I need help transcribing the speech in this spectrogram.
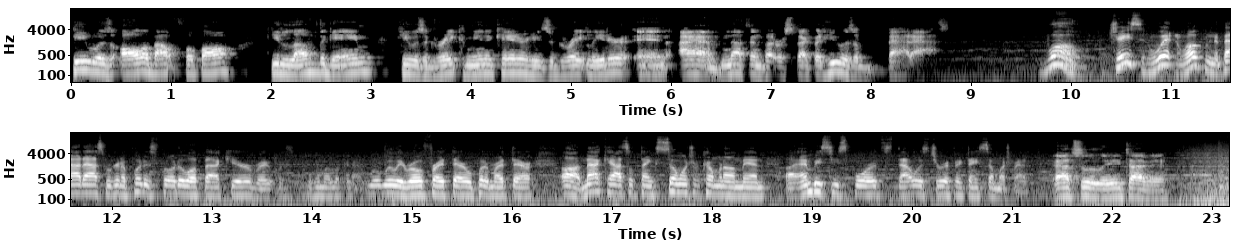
he was all about football he loved the game he was a great communicator he's a great leader and i have nothing but respect but he was a badass whoa Jason Witten, welcome to Badass. We're going to put his photo up back here. Right, who am I looking at? Willie Roaf right there. We'll put him right there. Uh, Matt Cassel, thanks so much for coming on, man. Uh, NBC Sports, that was terrific. Thanks so much, man. Absolutely. Anytime, man.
